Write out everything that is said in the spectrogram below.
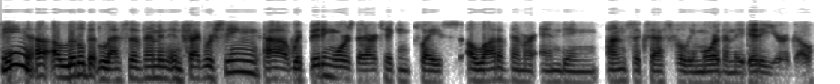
seeing a, a, little bit less of them. And in fact, we're seeing uh, with bidding wars that are taking place, a lot of them are ending unsuccessfully more than they did a year ago.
